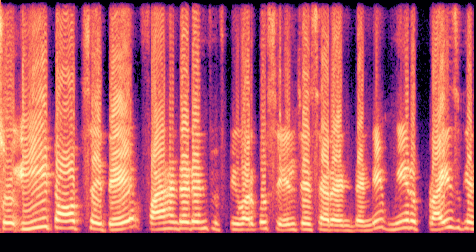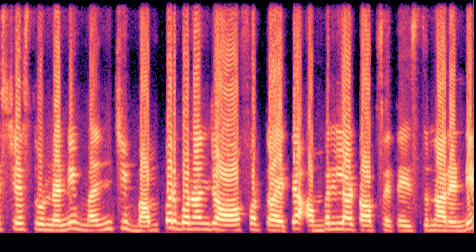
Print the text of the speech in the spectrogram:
సో ఈ టాప్స్ అయితే ఫైవ్ హండ్రెడ్ అండ్ ఫిఫ్టీ వరకు సేల్ చేశారంటండి. మీరు ప్రైస్ గెస్ట్ చేస్తుండండి మంచి బంపర్ బొనంజా ఆఫర్తో అయితే అంబరిలా టాప్స్ అయితే ఇస్తున్నారండి.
